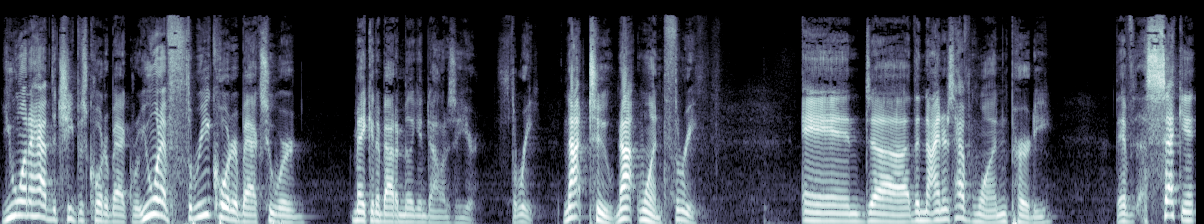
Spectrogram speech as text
You want to have the cheapest quarterback. You want to have three quarterbacks who are making about a million dollars a year. Three, not two, not one, three. And uh, the Niners have one, Purdy. They have a second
